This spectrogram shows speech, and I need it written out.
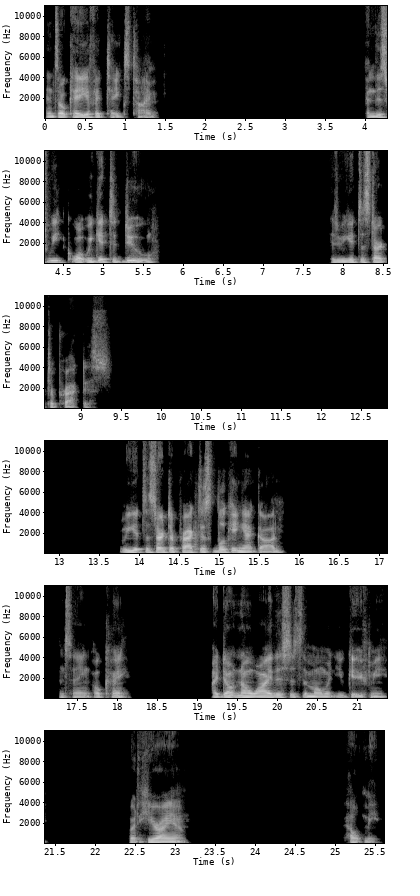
And it's okay if it takes time. And this week, what we get to do is we get to start to practice. We get to start to practice looking at God and saying, okay, I don't know why this is the moment you gave me, but here I am. Help me.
